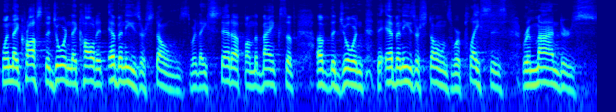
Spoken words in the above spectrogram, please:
when they crossed the Jordan, they called it Ebenezer stones, where they set up on the banks of, of the Jordan. The Ebenezer stones were places, reminders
